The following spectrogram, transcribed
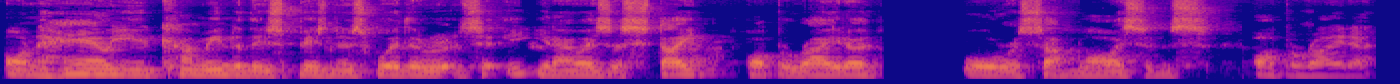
on how you come into this business, whether it's you know as a state operator or a sub license operator.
